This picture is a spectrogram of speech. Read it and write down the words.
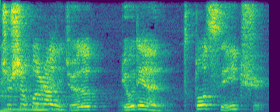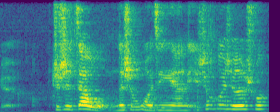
就是会让你觉得有点多此一举。就是在我们的生活经验里，就会觉得说，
